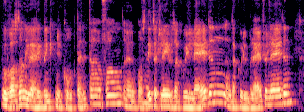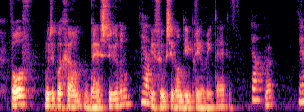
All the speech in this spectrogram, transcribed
hoe was dat nu eigenlijk? Ben ik nu content daarvan? Eh, was dit het leven dat ik wil leiden en dat ik wil blijven leiden? Of moet ik wat gaan bijsturen Ja. in functie van die prioriteiten? Ja. Ja.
